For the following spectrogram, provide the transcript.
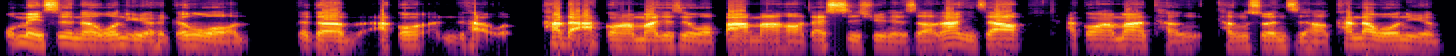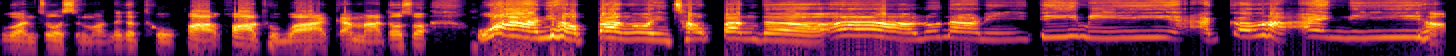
我每次呢，我女儿跟我那个阿公，他他的阿公阿妈就是我爸妈哈，在试训的时候，那你知道阿公阿嬷疼疼孙子哈，看到我女儿不管做什么，那个图画画图啊，干嘛都说哇，你好棒哦，你超棒的啊，露娜你第一名，阿公好爱你哈。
